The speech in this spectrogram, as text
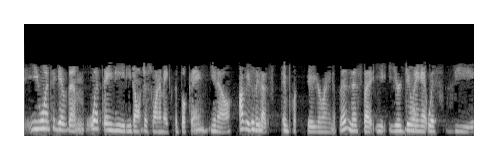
you want to give them what they need. You don't just want to make the booking. You know, obviously Mhm. that's important too. You're running a business, but you, you're doing it with the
